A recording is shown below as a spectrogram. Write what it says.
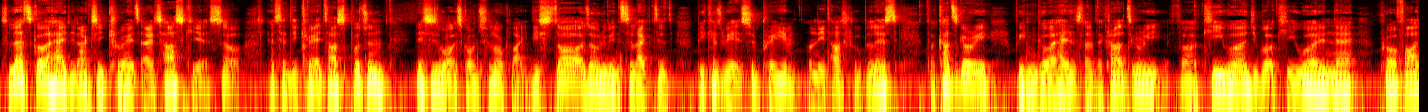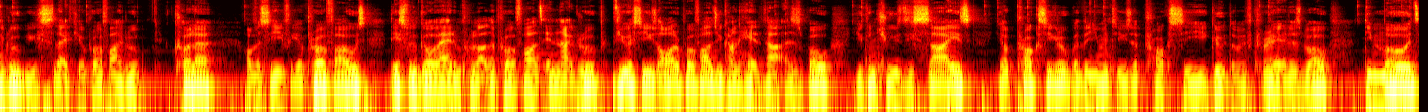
So let's go ahead and actually create a task here. So let's hit the create task button. This is what it's going to look like. The store has already been selected because we hit supreme on the task group list. For category, we can go ahead and select the category. For keyword, you put a keyword in there. Profile group, you select your profile group. Color, obviously for your profiles. This will go ahead and pull out the profiles in that group. If you wish to use all the profiles you can hit that as well. You can choose the size your proxy group whether you want to use a proxy group that we've created as well the mode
